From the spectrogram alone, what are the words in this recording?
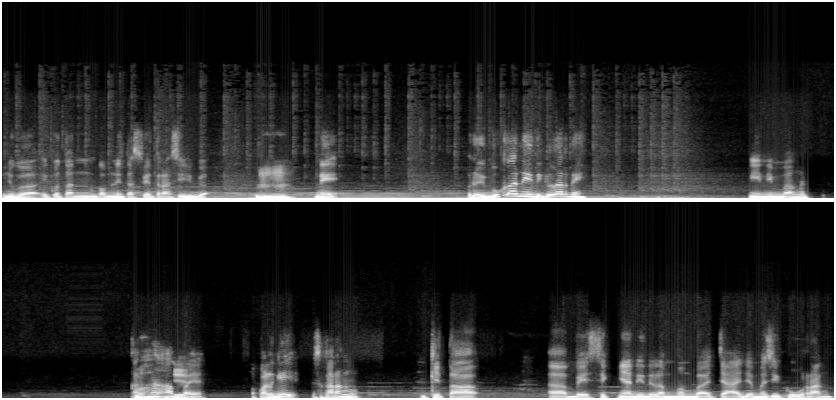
juga ikutan komunitas literasi juga. Hmm. nih udah dibuka nih digelar nih. Minim banget. Karena Wah, apa ya? Apalagi sekarang kita uh, basicnya di dalam membaca aja masih kurang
